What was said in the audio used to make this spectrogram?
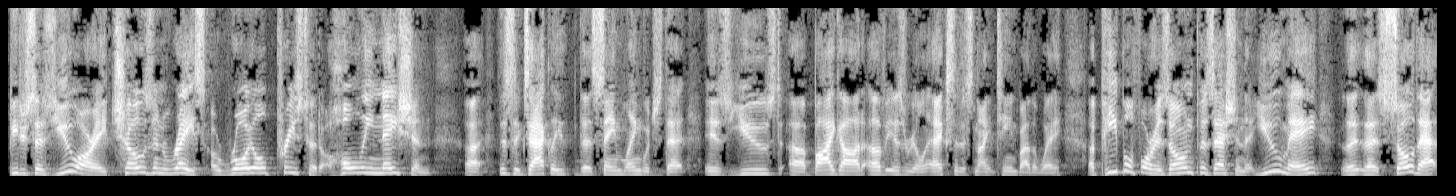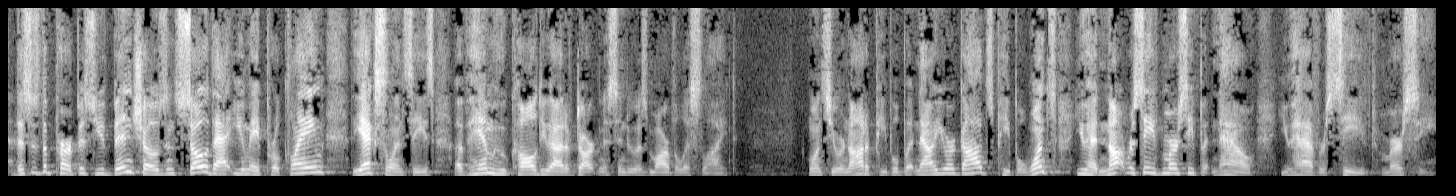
Peter says, You are a chosen race, a royal priesthood, a holy nation. Uh, this is exactly the same language that is used uh, by God of Israel in Exodus 19, by the way. A people for his own possession, that you may, so that, this is the purpose, you've been chosen, so that you may proclaim the excellencies of him who called you out of darkness into his marvelous light. Once you were not a people, but now you are God's people. Once you had not received mercy, but now you have received mercy.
